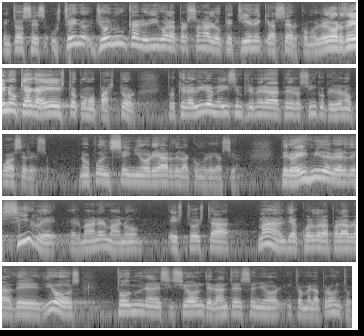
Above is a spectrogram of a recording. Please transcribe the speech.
Entonces, usted yo nunca le digo a la persona lo que tiene que hacer, como le ordeno que haga esto como pastor, porque la Biblia me dice en 1 Pedro 5 que yo no puedo hacer eso, no puedo enseñorear de la congregación. Pero es mi deber decirle, hermana, hermano, esto está mal, de acuerdo a la palabra de Dios, tome una decisión delante del Señor y tómela pronto.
